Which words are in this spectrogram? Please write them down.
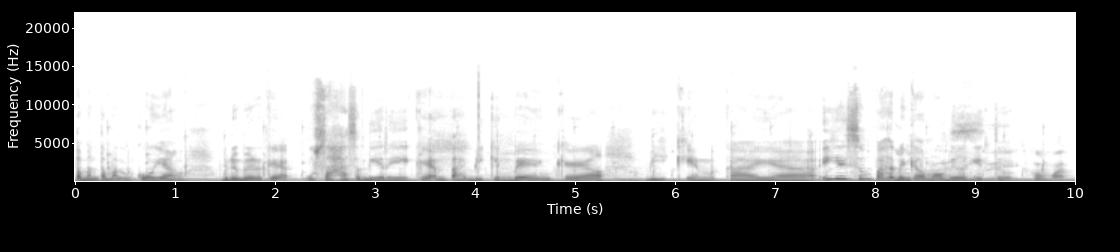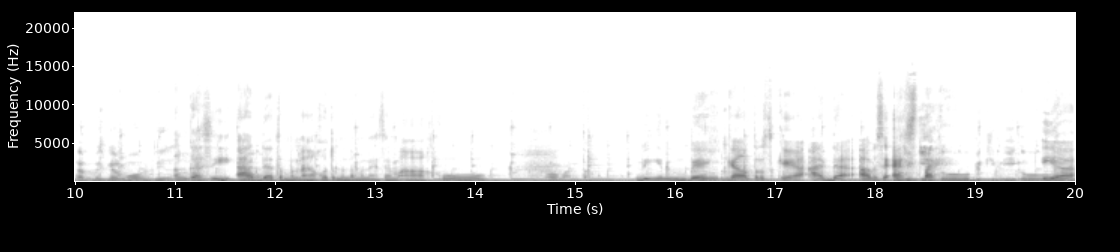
teman-temanku yang bener-bener kayak usaha sendiri kayak entah bikin bengkel bikin kayak iya sumpah bengkel mobil gitu. Oh mantap bengkel mobil. enggak sih ada temen aku teman-teman SMA aku Oh mantap. bikin bengkel terus kayak ada apa sih es teh io bikin io iya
